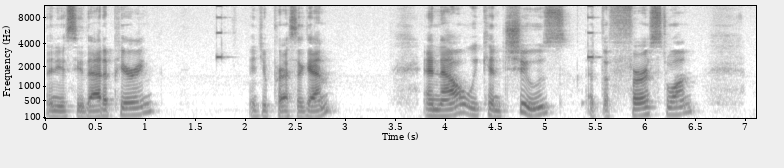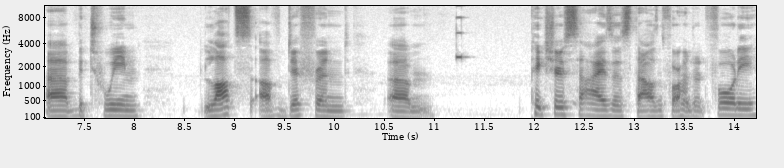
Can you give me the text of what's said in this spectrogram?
then you see that appearing, and you press again. And now we can choose at the first one uh, between lots of different um, picture sizes 1440,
